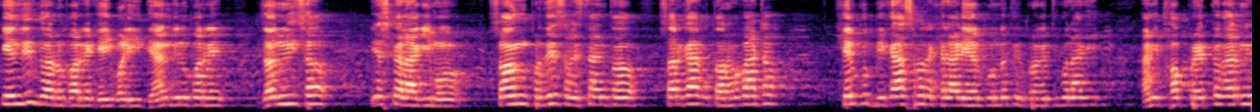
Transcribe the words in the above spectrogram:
केन्द्रित गर्नुपर्ने केही बढी ध्यान दिनुपर्ने जरुरी छ। यसका लागि म सङ्घ प्रदेश र स्थानीय तह सरकारको तर्फबाट खेलकुद विकासमा र खेलाडीहरूको उन्नति र प्रगतिको लागि हामी थप प्रयत्न गर्ने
